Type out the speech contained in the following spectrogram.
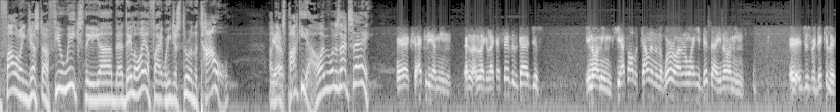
following just a few weeks, the, uh, De La Hoya fight where he just threw in the towel against yep. Pacquiao, I mean, what does that say? Yeah, exactly. I mean, and like like I said, this guy just, you know, I mean, he has all the talent in the world. I don't know why he did that, you know, I mean, it's just ridiculous.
